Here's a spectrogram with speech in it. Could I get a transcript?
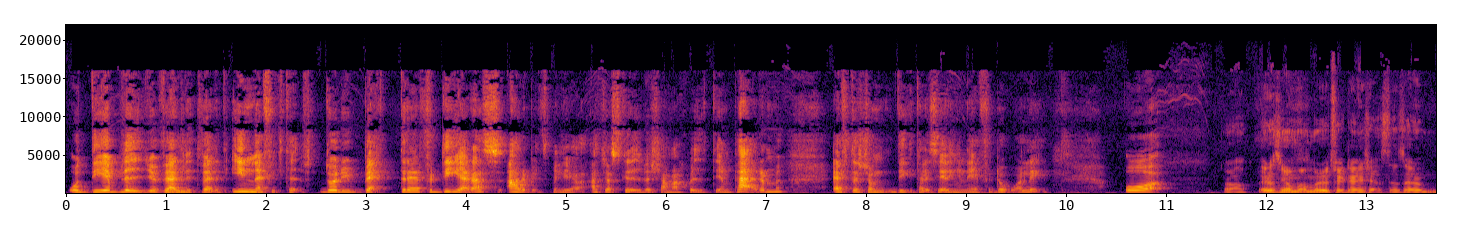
Och det blir ju väldigt, väldigt ineffektivt. Då är det ju bättre för deras arbetsmiljö att jag skriver samma skit i en perm eftersom digitaliseringen är för dålig. Och Ja. Det som om man utvecklar den tjänsten så det,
